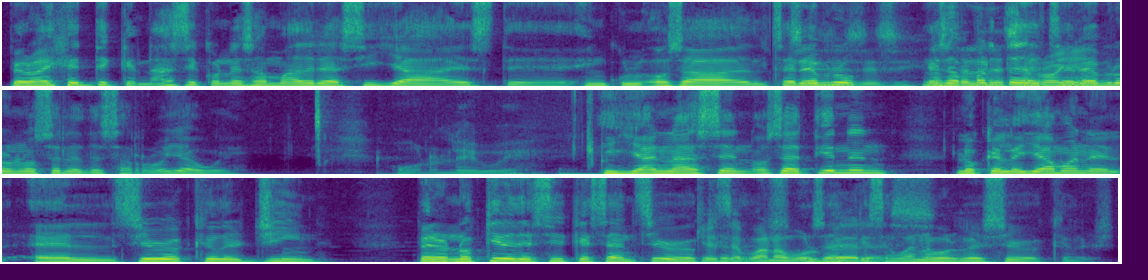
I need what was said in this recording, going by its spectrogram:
pero hay gente que nace con esa madre así ya, este, o sea, el cerebro, sí, sí. No esa se le parte del cerebro no se les desarrolla, güey. Órale, güey. Y ya nacen, o sea, tienen lo que le llaman el, el serial killer gene, pero no quiere decir que sean serial Que se killers. van a O sea, volver que se van a volver serial killers.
